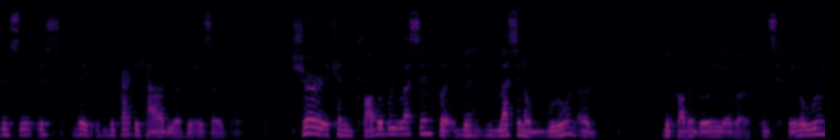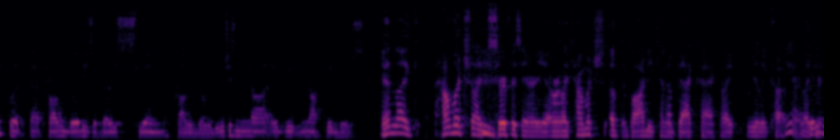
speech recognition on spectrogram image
it's it's like the practicality of it is like, sure it can probably lessen, but the lessen a wound, uh, the probability of a is fatal wound, but that probability is a very slim probability, which is not a good not good news. And like, how much like surface area or like how much of the body can a backpack like really cover? Yeah, like, pretty,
